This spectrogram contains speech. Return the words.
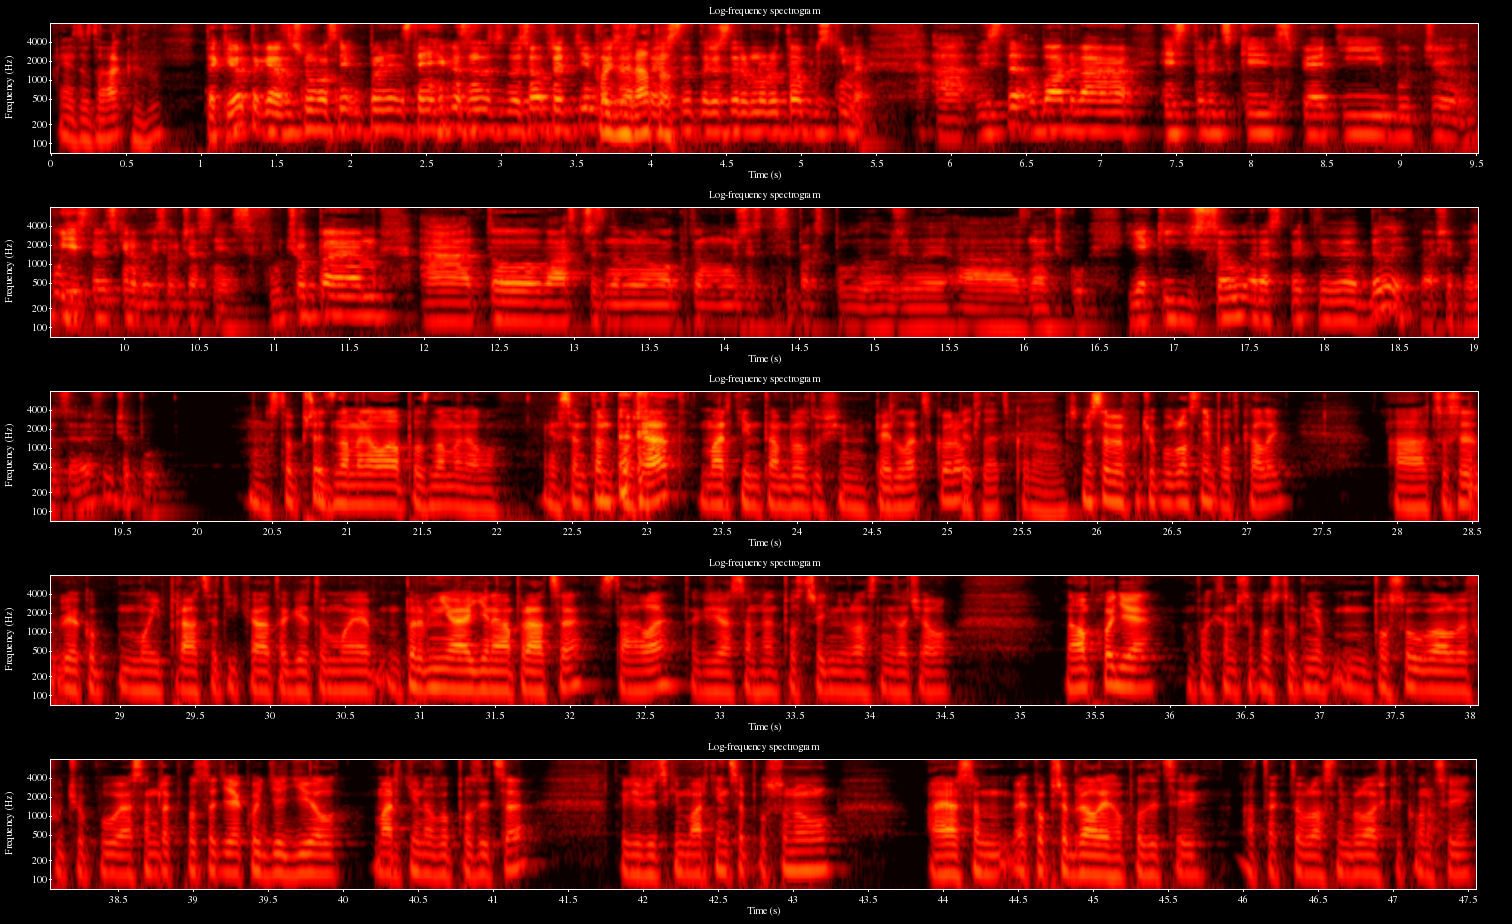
Je to tak? Tak jo, tak já začnu vlastně úplně stejně, jako jsem zač- začal předtím, Pojďme takže, na to. takže, se, takže se rovnou do toho pustíme. A vy jste oba dva historicky spjatí, buď, buď historicky nebo i současně s Foodshopem a to vás přeznamenalo k tomu, že jste si pak spolu založili a, značku. Jaký jsou, respektive byly vaše pozice ve Foodshopu? Nás to předznamenalo a poznamenalo. Já jsem tam pořád, Martin tam byl tuším pět let skoro. Pět let skoro, no. Jsme se ve Fučopu vlastně potkali. A co se jako mojí práce týká, tak je to moje první a jediná práce stále, takže já jsem hned po střední vlastně začal na obchodě a pak jsem se postupně posouval ve Foodshopu. Já jsem tak v podstatě jako dědil Martinovo pozice, takže vždycky Martin se posunul a já jsem jako přebral jeho pozici a tak to vlastně bylo až ke konci.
